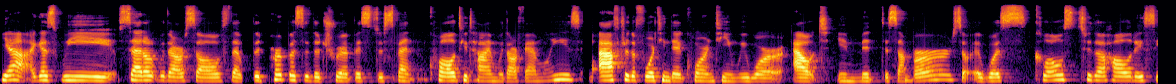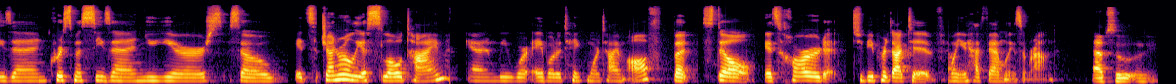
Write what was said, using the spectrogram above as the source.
Yeah, I guess we settled with ourselves that the purpose of the trip is to spend quality time with our families. After the 14 day quarantine, we were out in mid December. So it was close to the holiday season, Christmas season, New Year's. So it's generally a slow time and we were able to take more time off. But still, it's hard to be productive when you have families around. Absolutely.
